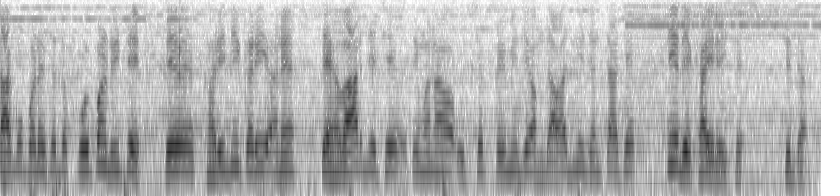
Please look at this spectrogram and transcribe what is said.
લાગુ પડે છે તો કોઈપણ રીતે તે ખરીદી કરી અને તહેવાર જે છે તેમાંના ઉત્સુક પ્રેમી જે અમદાવાદની જનતા છે તે દેખાઈ રહી છે. સિદ્ધાર્થ.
